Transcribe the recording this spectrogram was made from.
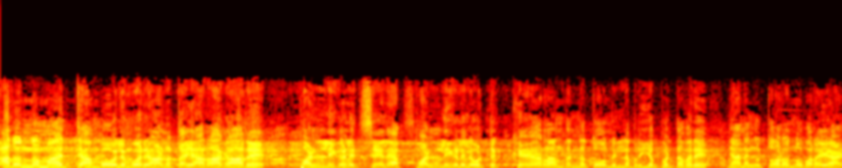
അതൊന്ന് മാറ്റാൻ പോലും ഒരാൾ തയ്യാറാകാതെ പള്ളികളിൽ ചില പള്ളികളിലോട്ട് കയറാൻ തന്നെ തോന്നില്ല പ്രിയപ്പെട്ടവരെ. ഞാനങ്ങ് തുറന്നു പറയാൻ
